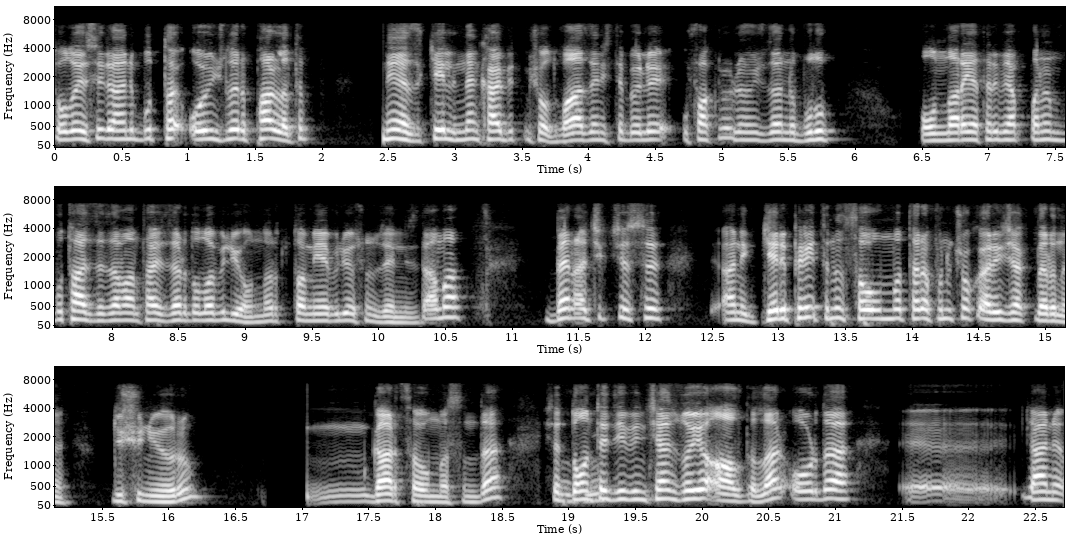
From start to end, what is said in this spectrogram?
Dolayısıyla hani bu oyuncuları parlatıp ne yazık ki elinden kaybetmiş oldu. Bazen işte böyle ufak rol oyuncularını bulup onlara yatırım yapmanın bu tarz dezavantajları da olabiliyor. Onları tutamayabiliyorsunuz elinizde ama ben açıkçası hani Gary Payton'ın savunma tarafını çok arayacaklarını düşünüyorum. Hmm, guard savunmasında. İşte Dante DiVincenzo'yu aldılar. Orada e, yani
